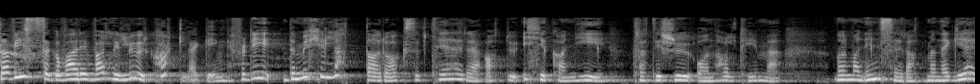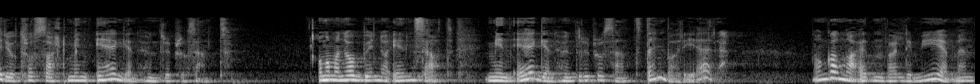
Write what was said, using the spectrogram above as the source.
det viste seg å være en veldig lur kartlegging. fordi det er mye lettere å akseptere at du ikke kan gi 37,5 timer når man innser at men jeg gir jo tross alt min egen 100% Og når man også begynner å innse at min egen 100% den varierer. Noen ganger er den veldig mye, men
